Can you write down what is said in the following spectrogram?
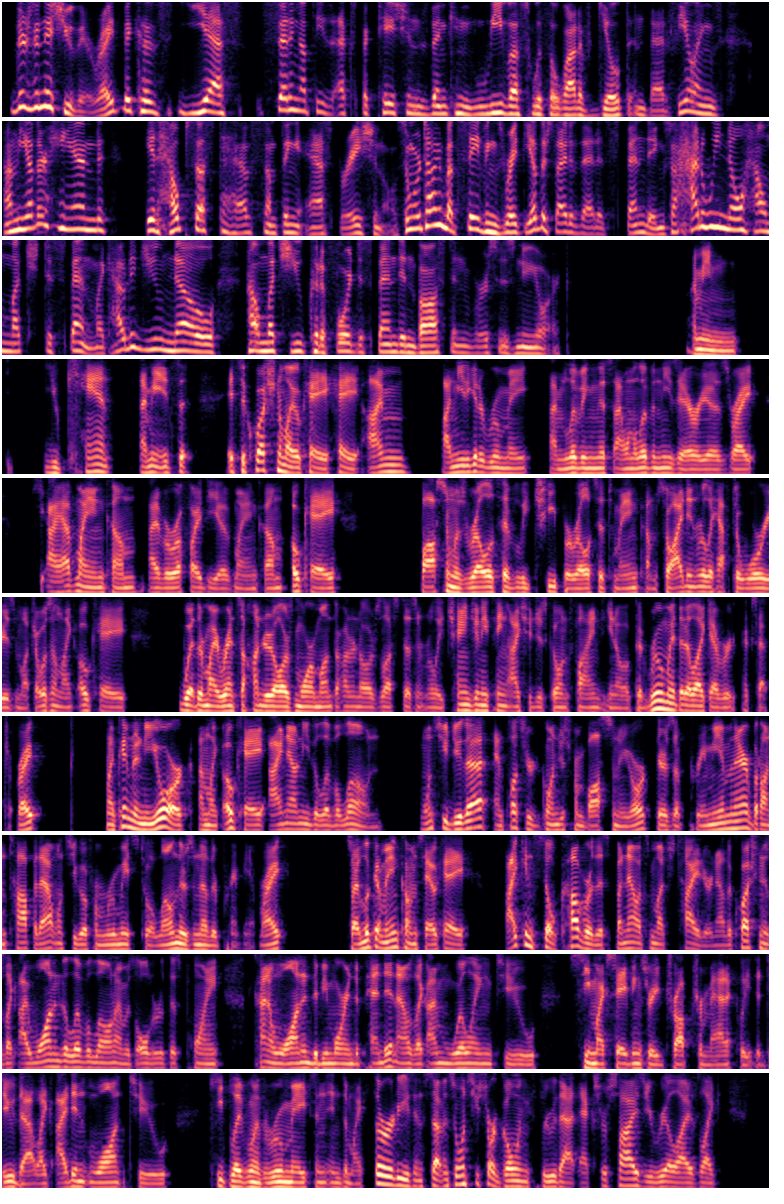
There's an issue there right? Because yes setting up these expectations then can leave us with a lot of guilt and bad feelings. On the other hand it helps us to have something aspirational. So when we're talking about savings, right? The other side of that is spending. So how do we know how much to spend? Like, how did you know how much you could afford to spend in Boston versus New York? I mean, you can't. I mean, it's a it's a question of like, okay, hey, I'm I need to get a roommate. I'm living this. I want to live in these areas, right? I have my income. I have a rough idea of my income. Okay, Boston was relatively cheaper relative to my income. So I didn't really have to worry as much. I wasn't like, okay, whether my rent's $100 more a month or $100 less doesn't really change anything. I should just go and find, you know, a good roommate that I like, ever, etc. Right. When I came to New York, I'm like, okay, I now need to live alone. Once you do that, and plus you're going just from Boston, to New York, there's a premium there. But on top of that, once you go from roommates to alone, there's another premium, right? So I look at my income and say, okay, I can still cover this, but now it's much tighter. Now the question is like, I wanted to live alone. I was older at this point, kind of wanted to be more independent. I was like, I'm willing to see my savings rate drop dramatically to do that. Like I didn't want to keep living with roommates and into my 30s and stuff. And so once you start going through that exercise, you realize like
